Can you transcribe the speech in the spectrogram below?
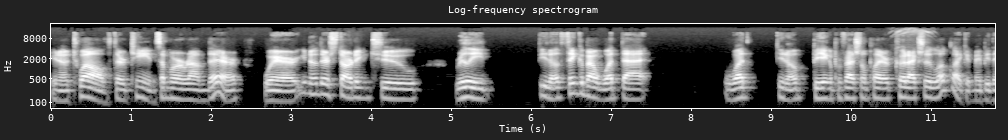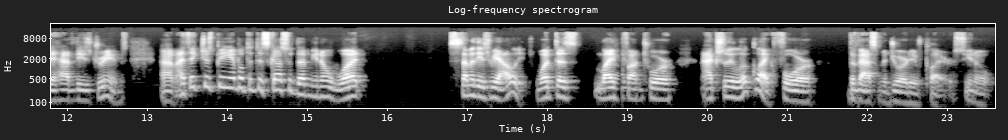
you know 12 13 somewhere around there where you know they're starting to really you know think about what that what you know, being a professional player could actually look like, and maybe they have these dreams. Um, I think just being able to discuss with them, you know, what some of these realities, what does life on tour actually look like for the vast majority of players? You know,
